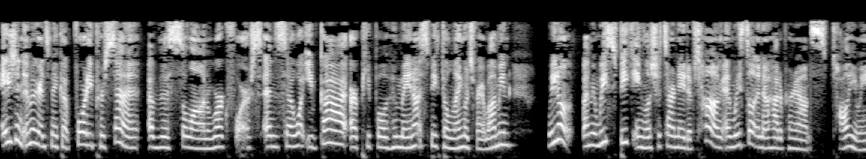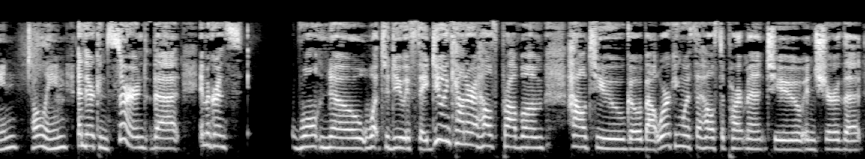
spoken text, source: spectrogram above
Asian immigrants make up 40% of this salon workforce. And so what you've got are people who may not speak the language very well. I mean, we don't, I mean, we speak English, it's our native tongue, and we still don't know how to pronounce toluene, toluene. And they're concerned that immigrants won't know what to do if they do encounter a health problem, how to go about working with the health department to ensure that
